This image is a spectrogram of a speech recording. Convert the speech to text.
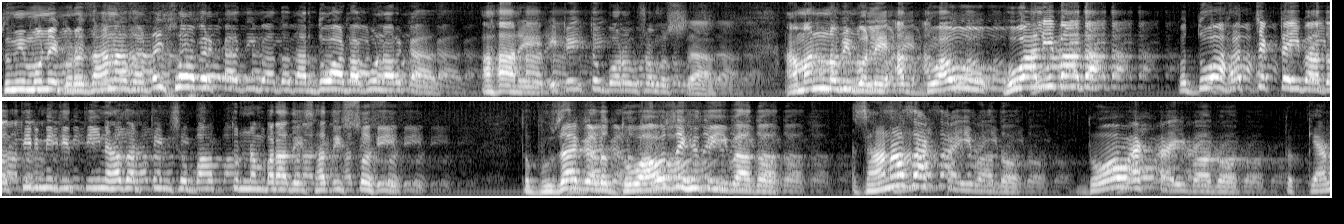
তুমি মনে করো জানাজাটাই সবের কাজ, ইবাদত, আর দোয়াটা গুনার কাজ। আরে এটাই তো বড় সমস্যা। আমার নবী বলে আর দোয়াও হুয়াল ইবাদত দোয়া হচ্ছে একটা ইবাদত। তিরমিজি 3372 নম্বর আদি সহিহ তো বোঝা গেল দোয়াও যেহেতু ইবাদত, জানাজা একটা ইবাদত। দোয়াও একটা ইবাদত। তো কেন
